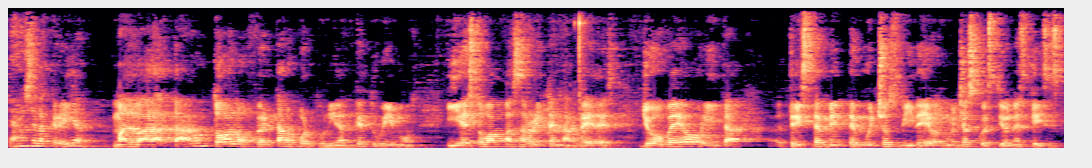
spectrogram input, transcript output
ya no se la creían. Malbarataron toda la oferta, la oportunidad que tuvimos. Y esto va a pasar ahorita en las redes. Yo veo ahorita tristemente muchos videos, muchas cuestiones que dices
